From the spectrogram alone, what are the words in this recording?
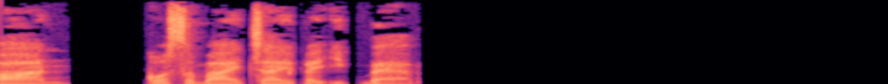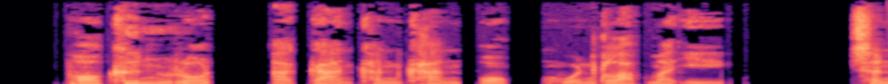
บ้าน ก็สบายใจไปอีกแบบ พอขึ้นรถอาการคันคันอกหวนกลับมาอีก ฉัน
